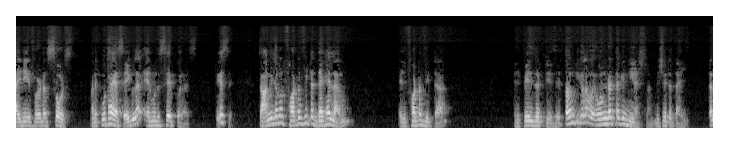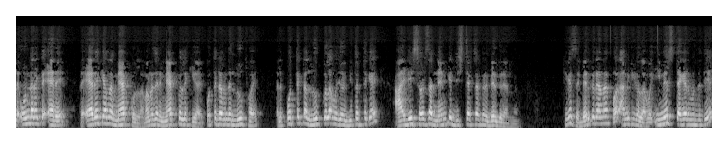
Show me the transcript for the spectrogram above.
আইডি ফটোটার সোর্স মানে কোথায় আছে, এগুলা এর মধ্যে সেভ করা আছে। ঠিক আছে? তো আমি যখন ফটো ফিটটা দেখাইলাম এই যে ফটো ফিটটা এই যে পেজ ডট টিএসএ তখন কি করলাম? ওই ওন্ডারটাকে নিয়ে আসলাম, বিষয়টা তাই। তাহলে ওন্ডার একটা অ্যারে অ্যারে কে আমরা ম্যাপ করলাম। আমরা জানি ম্যাপ করলে কি হয়? প্রত্যেকটা আমাদের লুপ হয়। তাহলে প্রত্যেকটা লুপ করলাম, ওই যে ভিতর থেকে আইডি সোর্স আর নেমকে ডিস্ট্রাকচার করে বের করে আনলাম। ঠিক আছে? বের করে আনার পর আমি কি করলাম? ওই ইমেজ ট্যাগের মধ্যে দিয়ে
